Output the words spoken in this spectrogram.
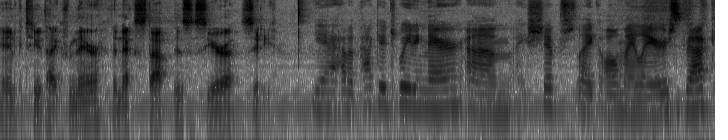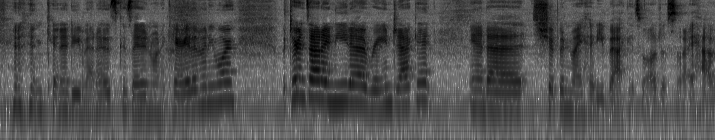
and continue the hike from there. The next stop is Sierra City. Yeah, I have a package waiting there. Um, I shipped like all my layers back in Kennedy Meadows because I didn't want to carry them anymore. But turns out I need a rain jacket and uh, shipping my hoodie back as well, just so I have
